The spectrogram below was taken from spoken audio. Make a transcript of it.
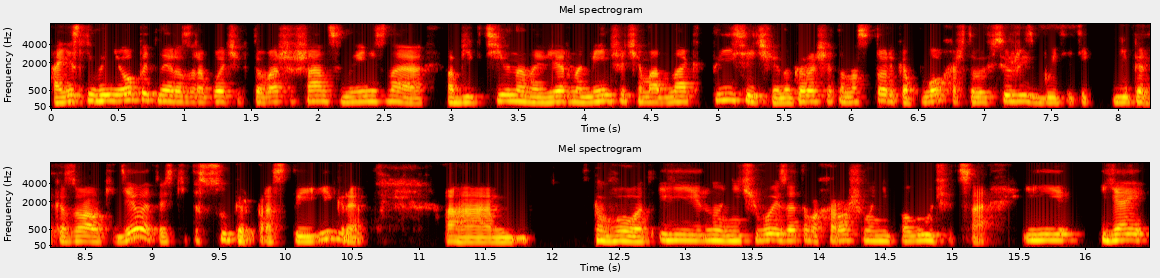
А если вы не опытный разработчик, то ваши шансы, ну я не знаю, объективно, наверное, меньше, чем одна к тысяче. Ну, короче, это настолько плохо, что вы всю жизнь будете эти гиперказуалки делать, то есть какие-то супер простые игры. Вот, и ну, ничего из этого хорошего не получится. И я, э,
